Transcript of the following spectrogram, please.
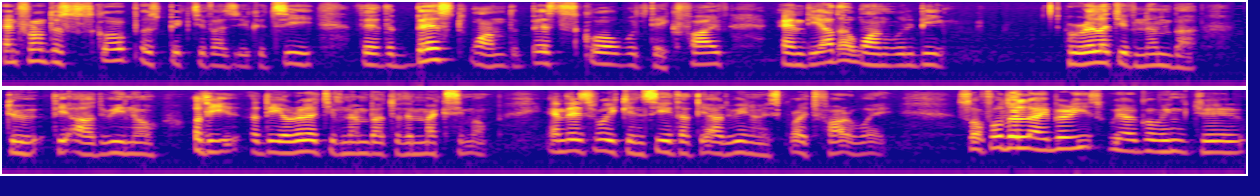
and from the score perspective as you could see the the best one the best score would take 5 and the other one will be a relative number to the Arduino or the, the relative number to the maximum. And this we can see that the Arduino is quite far away. So for the libraries we are going to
